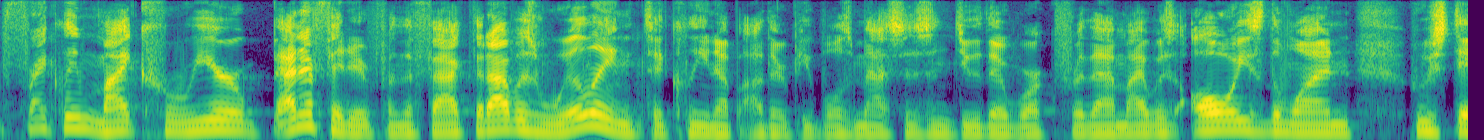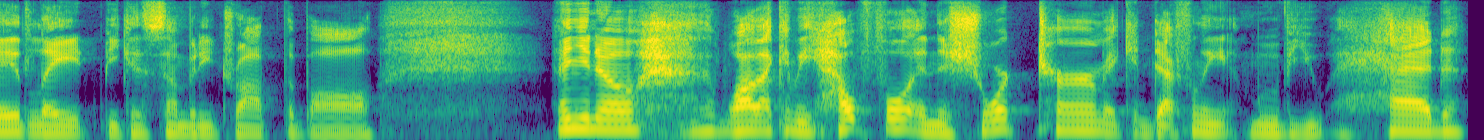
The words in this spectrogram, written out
frankly, my career benefited from the fact that I was willing to clean up other people's messes and do their work for them. I was always the one who stayed late because somebody dropped the ball. And, you know, while that can be helpful in the short term, it can definitely move you ahead.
